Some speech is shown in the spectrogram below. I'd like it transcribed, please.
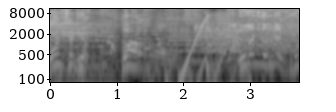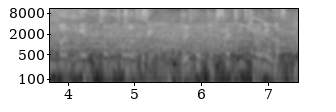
골드 챔피언 와 5만이 넘는 본관 중의 뜨거운 성원 속에 웰터급 새 챔피언에 올랐습니다.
